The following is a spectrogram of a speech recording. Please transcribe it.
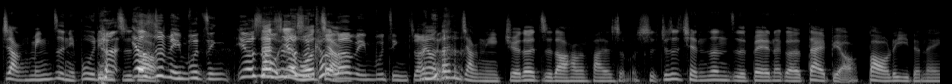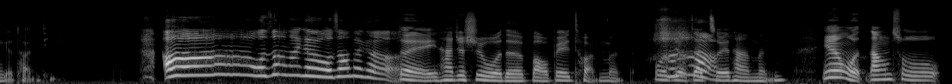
讲名字你不一定 知道。又，是名不经，又是但是又是可我讲乐名不经传。没有，但是讲你绝对知道他们发生什么事，就是前阵子被那个代表暴力的那一个团体，哦，我知道那个，我知道那个，，对他就是我的宝贝团们，我有在追他们，因为我当初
